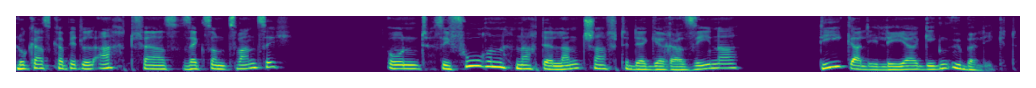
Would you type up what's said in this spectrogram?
Lukas Kapitel 8, Vers 26 Und sie fuhren nach der Landschaft der Gerasena, die Galiläa gegenüber liegt.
